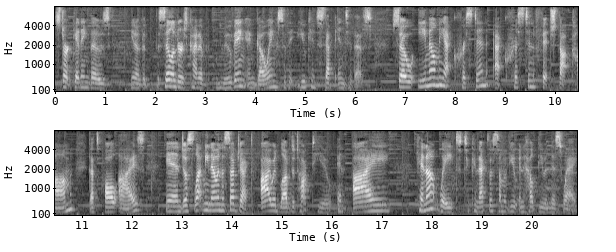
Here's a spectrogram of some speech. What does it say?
start getting those, you know, the, the cylinders kind of moving and going so that you can step into this. So email me at Kristen at KristenFitch.com. That's all eyes. and just let me know in the subject. I would love to talk to you, and I cannot wait to connect with some of you and help you in this way.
